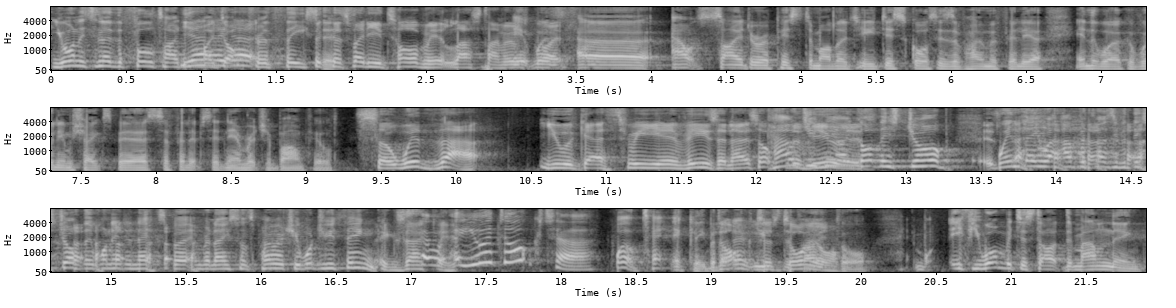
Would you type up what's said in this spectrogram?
You wanted to know the full title yeah, of my doctorate yeah. thesis? Because when you told me it last time, it was, it was uh, Outsider Epistemology, Discourses of Homophilia in the work of William Shakespeare, Sir Philip Sidney and Richard Barnfield. So with that, you would get a three-year visa. Now it's up How to the viewers. How do you think I got this job? When they were advertising for this job, they wanted an expert in Renaissance poetry. What do you think? Exactly. So are you a doctor? Well, technically, but Dr. I don't use Doyle. the title. If you want me to start demanding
